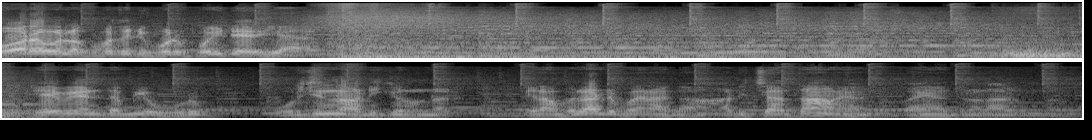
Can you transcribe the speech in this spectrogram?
போறவரில் குப்பை தட்டி போட்டு போயிட்டே இருக்கியா? தேவையான தம்பியை ஒரு ஒரிஜினல் அடிக்கணும்னாரு. ஏன்னா விளையாட்டு பையனாக்கா அடித்தா தான் அவன் அந்த பையன் நல்லா இருக்கும்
